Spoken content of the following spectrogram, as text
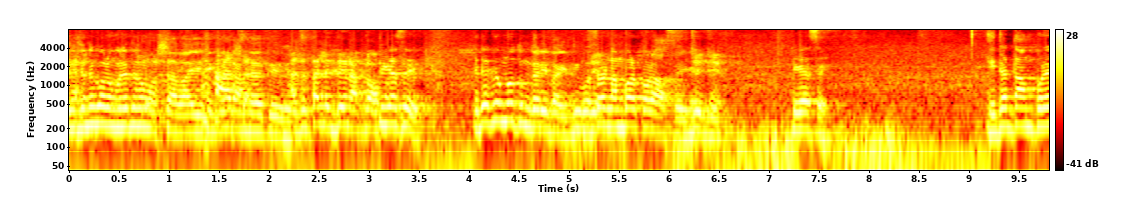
দুজনে গরম হলে তো সমস্যা ভাই একটু আচ্ছা, ঠান্ডা হতে। আচ্ছা তাহলে দেন আপনি ঠিক আছে? এটা একদম নতুন গাড়ি ভাই দুই বছরের নাম্বার করা আছে। জি জি। ঠিক আছে? এটার দাম পড়ে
